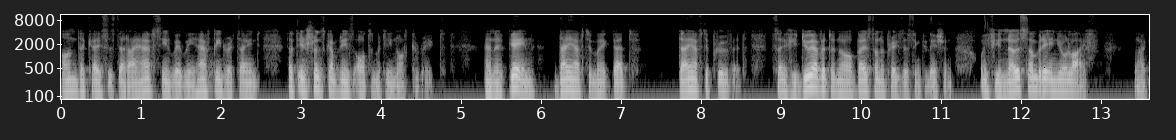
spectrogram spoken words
on the cases that I have seen where we have been retained that the insurance company is ultimately not correct. And again, they have to make that, they have to prove it. So if you do have a denial based on a pre existing condition, or if you know somebody in your life, like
